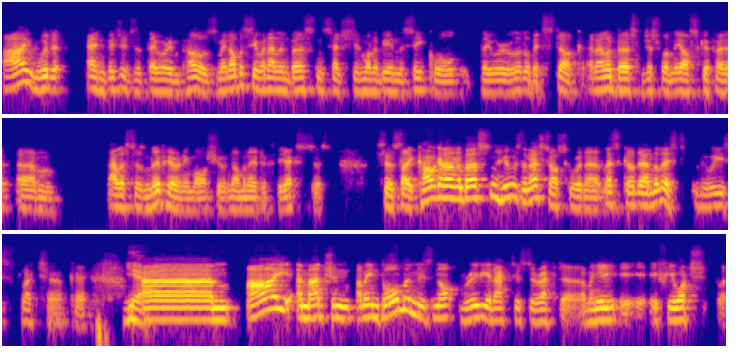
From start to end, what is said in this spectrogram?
I would envisage that they were imposed. I mean, obviously, when Ellen Burstyn said she didn't want to be in the sequel, they were a little bit stuck. And Ellen Burstyn just won the Oscar for um, Alice Doesn't Live Here Anymore. She was nominated for The Exorcist. So it's like, can't get Ellen Burstyn. Who was the next Oscar winner? Let's go down the list. Louise Fletcher. Okay. Yeah, Um, I imagine. I mean, Boorman is not really an actor's director. I mean, if you watch uh,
